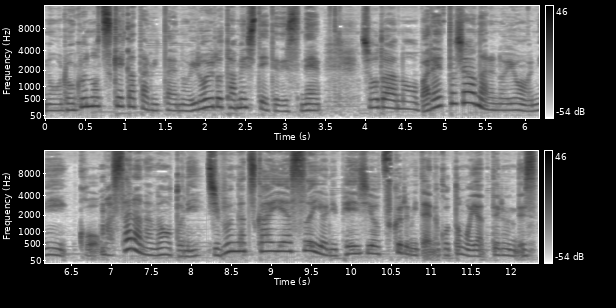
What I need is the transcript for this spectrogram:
のログの付け方みたいのをいろいろ試していてですねちょうどあのバレットジャーナルのようにこうまっさらなノートに自分が使いやすいようにページを作るみたいなこともやってるんです。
